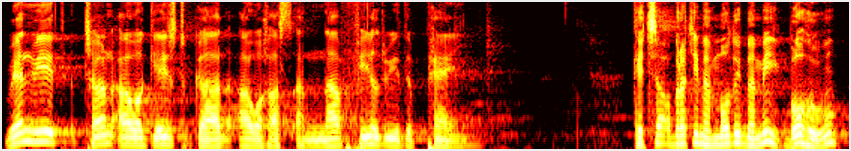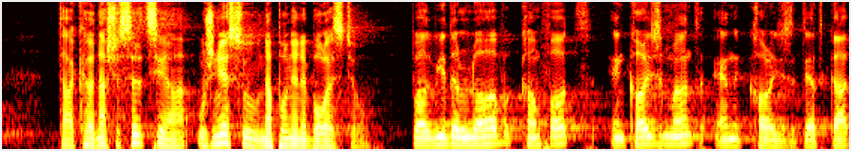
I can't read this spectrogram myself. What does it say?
When we turn our gaze to God, our hearts are not filled with pain. Keď sa obratíme v modlitbe my k Bohu, tak naše srdcia už nie sú naplnené bolesťou. but with the love, comfort, encouragement, and courage that God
